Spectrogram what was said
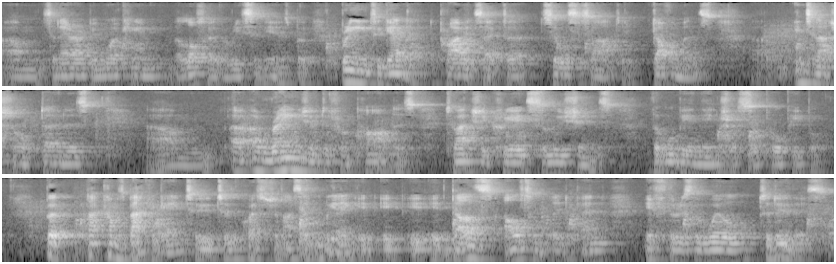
Um, it's an area I've been working in a lot over recent years, but bringing together the private sector, civil society, governments, uh, international donors, um, a, a, range of different partners to actually create solutions that will be in the interests of poor people. But that comes back again to, to the question I said at the beginning. It, it, it does ultimately depend if there is the will to do this.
